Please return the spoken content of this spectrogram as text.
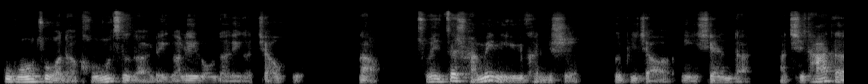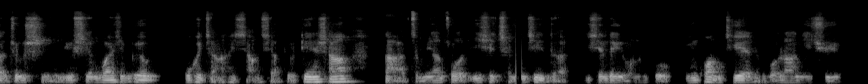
故宫做的孔子的那个内容的那个交互，啊，所以在传媒领域肯定是会比较领先的。啊，其他的就是因为时间关系，没有不会讲的很详细啊。比如电商啊，怎么样做一些沉浸的一些内容，能够云逛街，能够让你去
